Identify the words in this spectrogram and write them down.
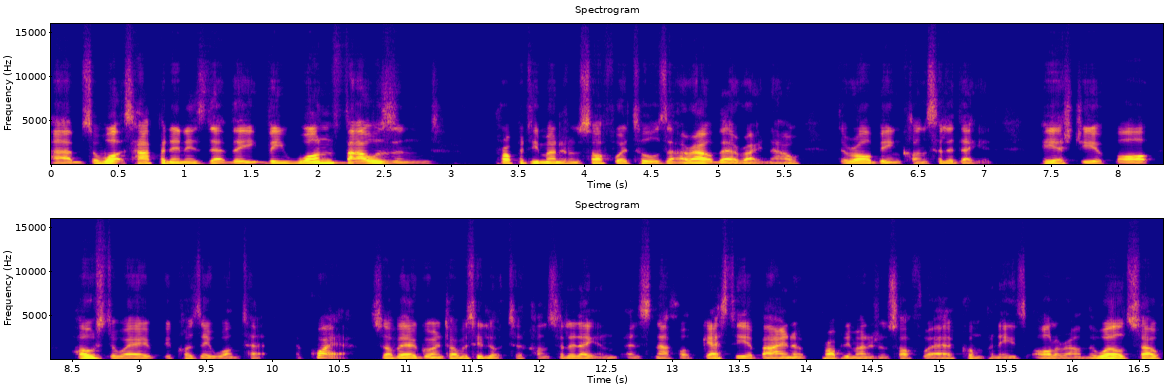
Um, so what's happening is that the the 1,000 property management software tools that are out there right now, they're all being consolidated. PSG have bought Hostaway because they want to acquire. So they're going to obviously look to consolidate and, and snap up. Guesty are buying up property management software companies all around the world. So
